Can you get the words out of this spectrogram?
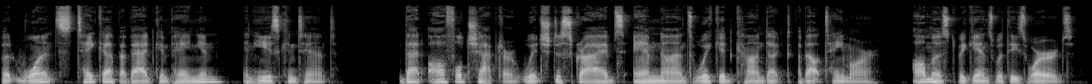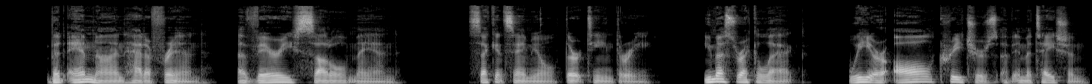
but once take up a bad companion, and he is content. That awful chapter, which describes Amnon's wicked conduct about Tamar, almost begins with these words But Amnon had a friend, a very subtle man. 2 Samuel 13:3. You must recollect, we are all creatures of imitation.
